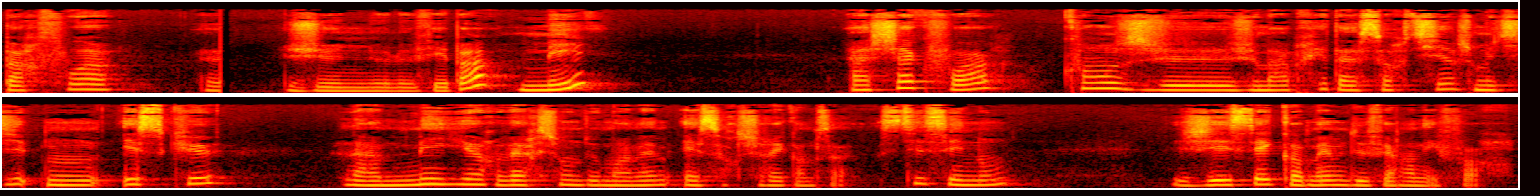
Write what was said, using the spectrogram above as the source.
Parfois, euh, je ne le fais pas, mais à chaque fois, quand je, m'apprête à sortir, je me dis, hum, est-ce que la meilleure version de moi-même, elle sortirait comme ça? Si c'est non, j'essaie quand même de faire un effort.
